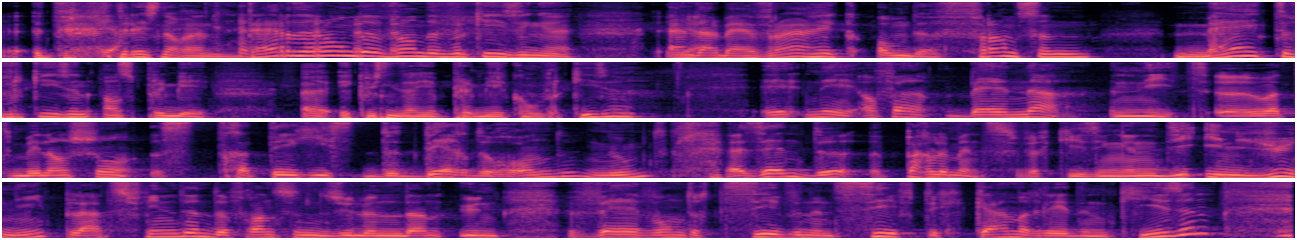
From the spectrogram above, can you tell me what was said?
er is nog een derde ronde van de verkiezingen. En daarbij vraag ik om de Fransen mij te verkiezen als premier. Uh, ik wist niet dat je premier kon verkiezen. Eh, nee, enfin, bijna niet. Uh, wat Mélenchon strategisch de derde ronde noemt, uh, zijn de parlementsverkiezingen die in juni plaatsvinden. De Fransen zullen dan hun 577 Kamerleden kiezen. Uh,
